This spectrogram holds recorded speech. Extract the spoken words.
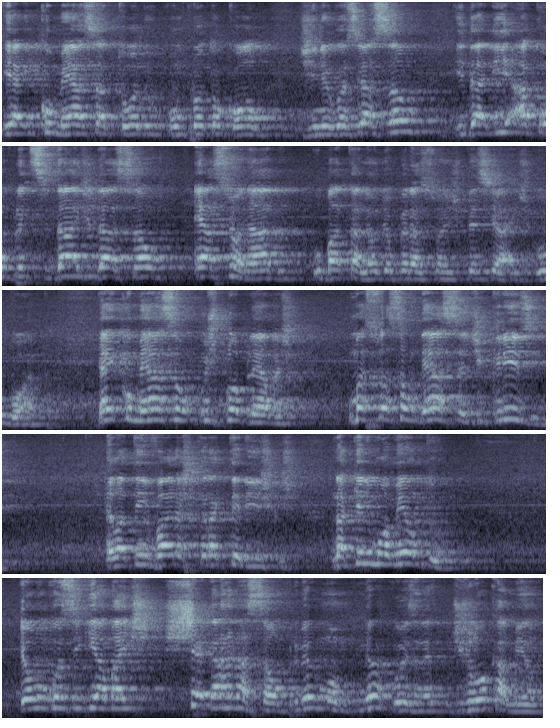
e aí começa todo um protocolo de negociação e dali a complexidade da ação é acionado o Batalhão de Operações Especiais, o BOP. E aí começam os problemas. Uma situação dessa de crise, ela tem várias características. Naquele momento, eu não conseguia mais chegar na ação. Primeiro, primeira coisa, né? Deslocamento.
